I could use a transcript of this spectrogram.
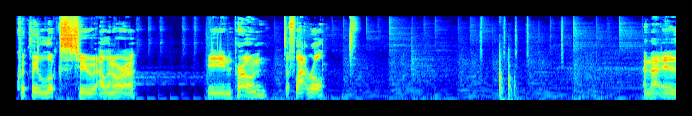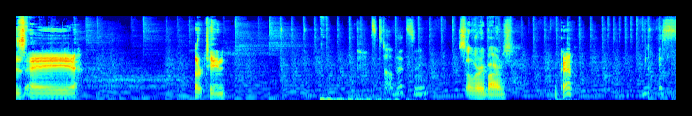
quickly looks to Eleonora. Being prone, it's a flat roll. And that is a 13. Still hits me. Silvery barbs. Okay, Nice.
